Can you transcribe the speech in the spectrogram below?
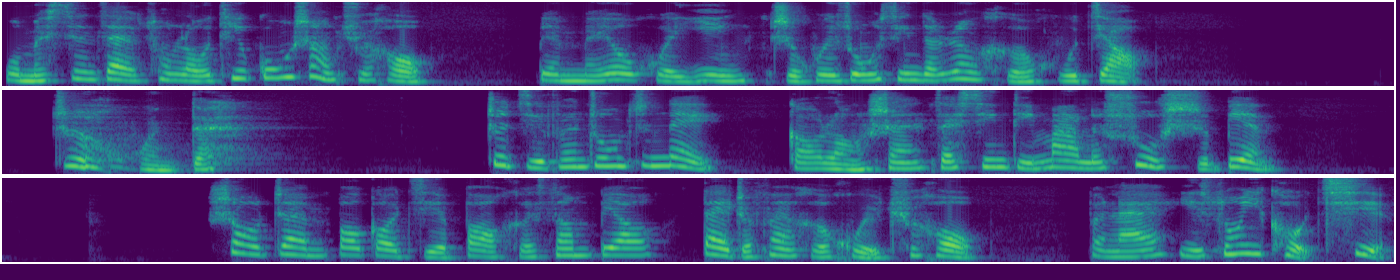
我们现在从楼梯攻上去后，便没有回应指挥中心的任何呼叫。这混蛋！这几分钟之内，高朗山在心底骂了数十遍。哨站报告捷报和桑彪带着饭盒回去后，本来已松一口气，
